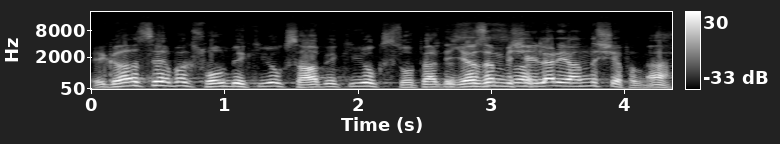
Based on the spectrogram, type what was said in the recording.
E Galatasaray'a bak sol beki yok, sağ beki yok, stoperde Yazın bir var. şeyler yanlış yapılmış. Ha.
